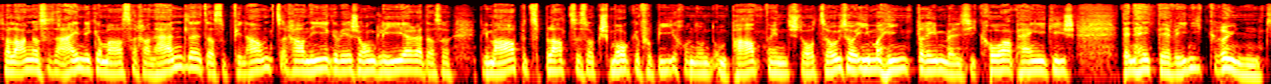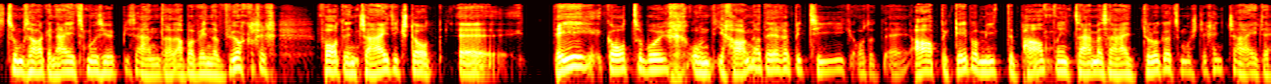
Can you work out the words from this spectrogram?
Solange er es einigermaßen kann handeln, dass er die Finanzen kann irgendwie jonglieren, dass er beim Arbeitsplatz so geschmogen vorbeikommt und, und die Partnerin steht sowieso immer hinter ihm, weil sie co-abhängig ist, dann hat er wenig Gründe, um zu sagen, nein, jetzt muss ich etwas ändern. Aber wenn er wirklich vor der Entscheidung steht, äh, der geht zu euch und ich hänge an dieser Beziehung oder der Arbeitgeber mit der Partnerin zusammen sagt, du, jetzt musst dich entscheiden.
